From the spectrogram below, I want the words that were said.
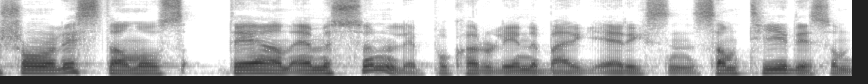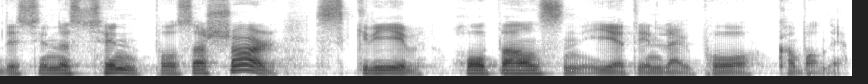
journalistene hos DN er misunnelige på Caroline Berg Eriksen, samtidig som de synes synd på seg sjøl, skriver Håpe Hansen i et innlegg på kampanje.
